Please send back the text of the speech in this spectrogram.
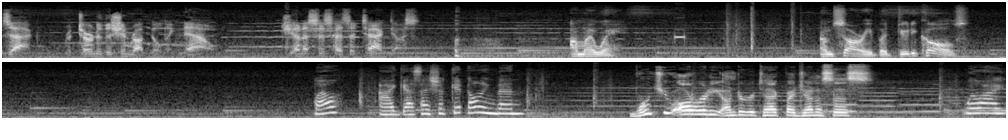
Zack, return to the Shinra building now. Genesis has attacked us. On my way. I'm sorry, but duty calls. Well, I guess I should get going then. Weren't you already under attack by Genesis? Will I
